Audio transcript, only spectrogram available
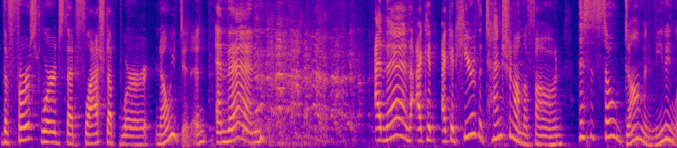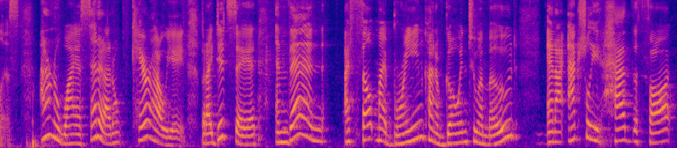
the first words that flashed up were, No, we didn't. And then. And then I could I could hear the tension on the phone. This is so dumb and meaningless. I don't know why I said it. I don't care how we ate, but I did say it. And then I felt my brain kind of go into a mode. And I actually had the thought,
